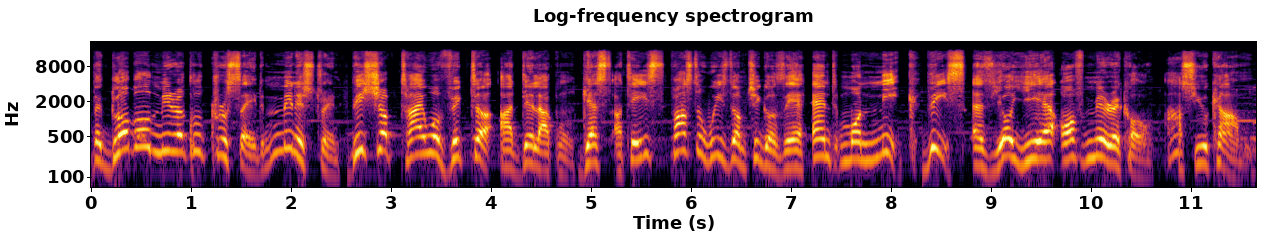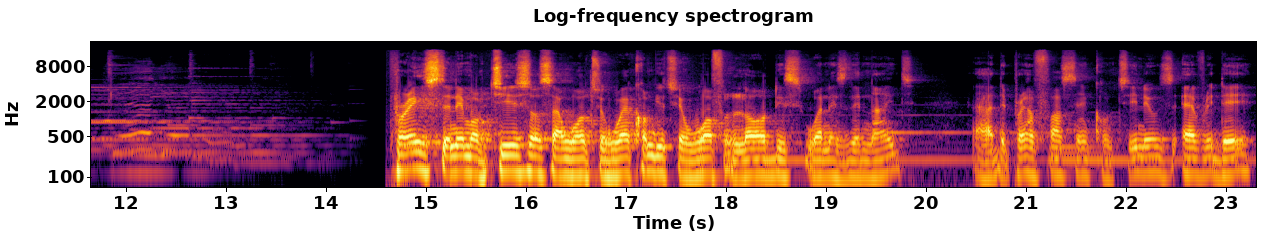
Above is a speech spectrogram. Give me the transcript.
The Global Miracle Crusade ministering Bishop Taiwo Victor Adelakun, guest artist Pastor Wisdom Chigozie and Monique. This is your year of miracle as you come. Praise the name of Jesus. I want to welcome you to your word Lord this Wednesday night. Uh, the prayer and fasting continues every day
